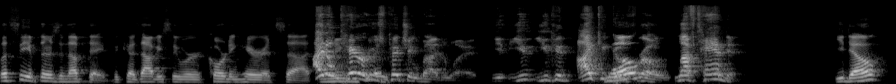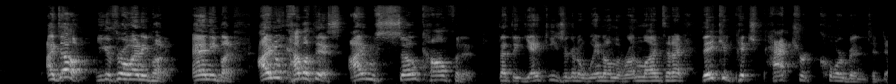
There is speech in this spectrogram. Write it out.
let's see if there's an update because obviously we're recording here. It's uh, I don't care who's pitching, by the way. You you, you could I could no? go throw left-handed. You don't? I don't. You can throw anybody. Anybody. I don't. How about this? I'm so confident that the Yankees are going to win on the run line tonight. They could pitch Patrick Corbin today.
